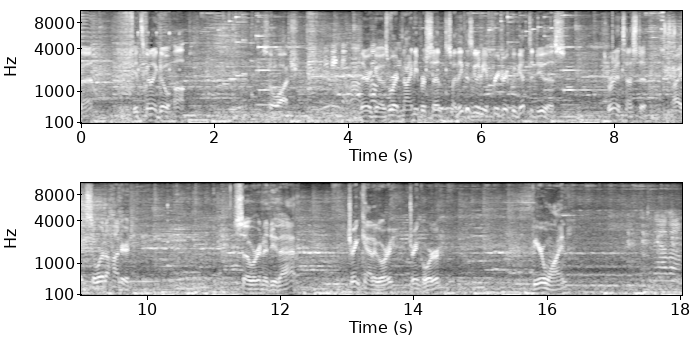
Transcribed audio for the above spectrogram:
bet, it's gonna go up. So watch. What do you mean go up? There it Oh, goes. We're at 90%. So I think this is gonna be a free drink. We get to do this. So we're gonna test it. All right. So we're at 100. So we're gonna do that. Drink category. Drink order. Beer, wine. Do they have um?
